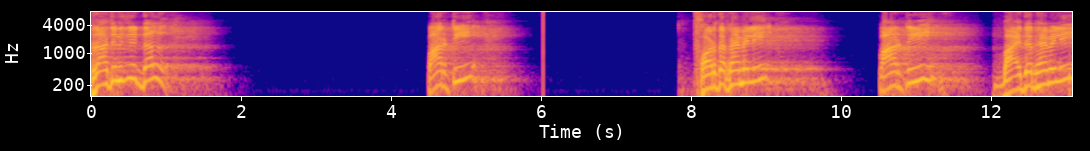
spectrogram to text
राजनीतिक दल party for the family party by the family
